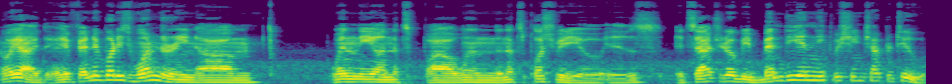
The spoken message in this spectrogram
Oh yeah, if anybody's wondering, um, when the uh, Nets uh, when the Nets Plush video is, it's actually gonna be Bendy and the Ink Machine Chapter Two.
